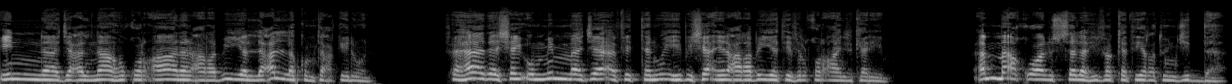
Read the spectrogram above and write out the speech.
إنا جعلناه قرآنا عربيا لعلكم تعقلون فهذا شيء مما جاء في التنويه بشأن العربية في القرآن الكريم. أما أقوال السلف فكثيرة جدا.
